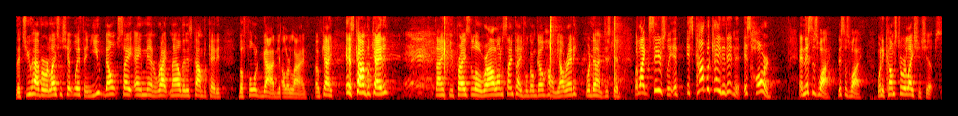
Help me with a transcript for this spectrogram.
that you have a relationship with and you don't say amen right now that it's complicated, before God, y'all are lying. Okay? It's complicated. Amen. Thank you. Praise the Lord. We're all on the same page. We're going to go home. Y'all ready? We're done. Just kidding. But, like, seriously, it, it's complicated, isn't it? It's hard. And this is why. This is why. When it comes to relationships,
